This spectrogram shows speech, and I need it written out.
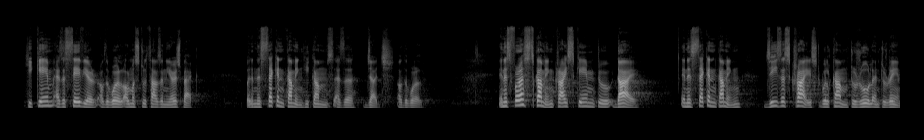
he came as a savior of the world almost 2,000 years back. But in his second coming, he comes as a judge of the world. In his first coming, Christ came to die. In his second coming, Jesus Christ will come to rule and to reign.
